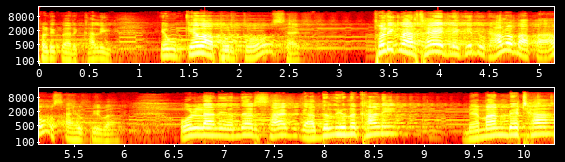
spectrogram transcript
થોડીક વાર ખાલી એવું કેવા પૂરતું સાહેબ. થોડીક વાર થાય એટલે કીધું હાલો બાપા, આવો સાહેબ પીવા. ઓરડાની અંદર સાહેબ ગાદલીઓને ખાણી, મહેમાન બેઠા,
